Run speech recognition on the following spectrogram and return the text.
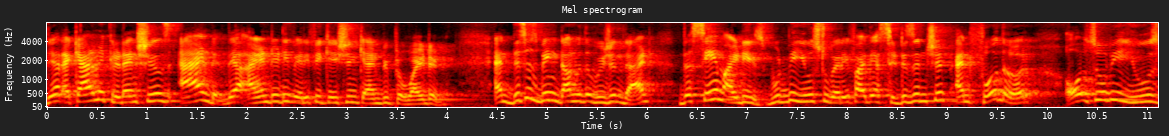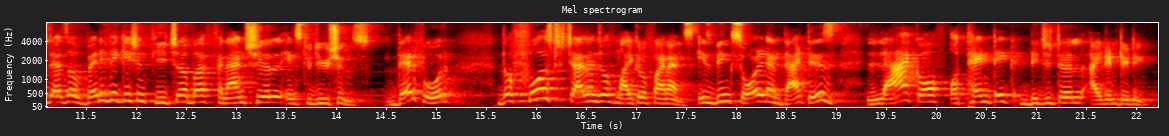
their academic credentials and their identity verification can be provided. And this is being done with the vision that the same IDs would be used to verify their citizenship and further also be used as a verification feature by financial institutions. Therefore, the first challenge of microfinance is being solved and that is lack of authentic digital identity.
